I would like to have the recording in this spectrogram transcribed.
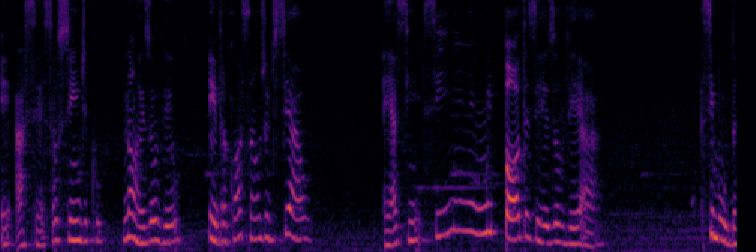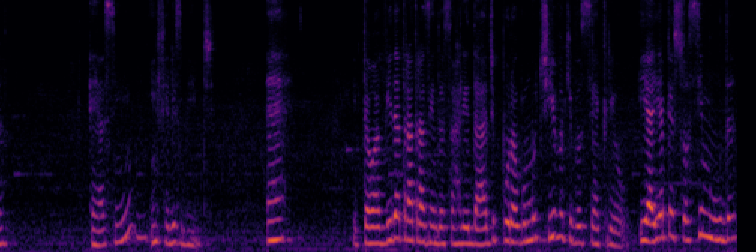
é, acessa o síndico, não resolveu, entra com ação judicial. É assim, se uma hipótese resolver, a, se muda. É assim, infelizmente. É. Então a vida está trazendo essa realidade por algum motivo que você a criou. E aí a pessoa se muda.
